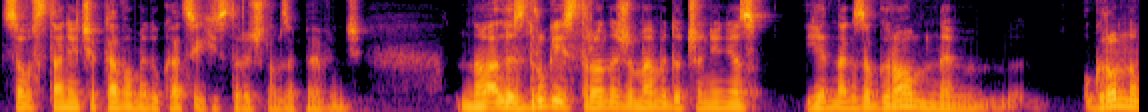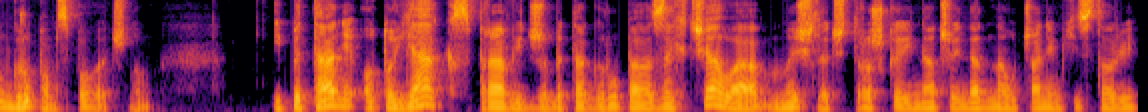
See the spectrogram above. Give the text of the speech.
są w stanie ciekawą edukację historyczną zapewnić. No ale z drugiej strony, że mamy do czynienia z, jednak z ogromnym, ogromną grupą społeczną. I pytanie o to, jak sprawić, żeby ta grupa zechciała myśleć troszkę inaczej nad nauczaniem historii,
